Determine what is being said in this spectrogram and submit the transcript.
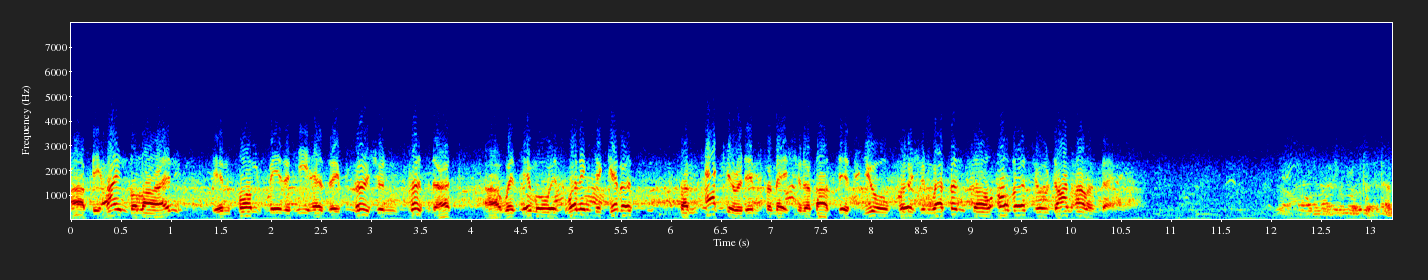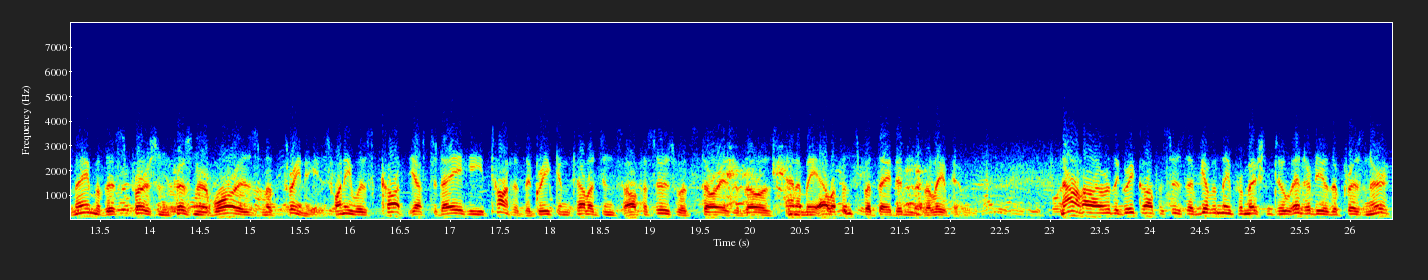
uh, behind the line informs me that he has a Persian prisoner uh, with him who is willing to give us some accurate information about this new Persian weapon. So over to Don Hollenbeck. The name of this Persian prisoner of war is Mithrides. When he was caught yesterday, he taunted the Greek intelligence officers with stories of those enemy elephants, but they didn't believe him. Now, however, the Greek officers have given me permission to interview the prisoner.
